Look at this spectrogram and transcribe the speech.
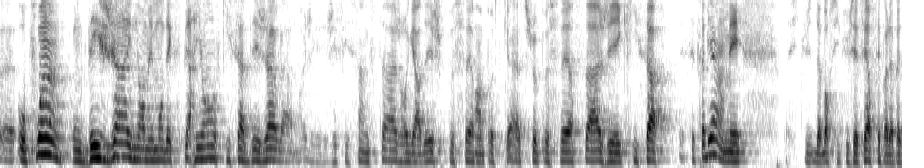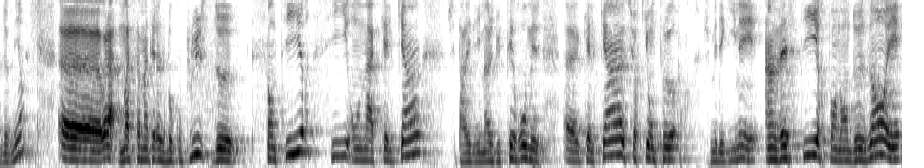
euh, au point, qui ont déjà énormément d'expérience, qui savent déjà, là, moi j'ai fait cinq stages, regardez, je peux faire un podcast, je peux faire ça, j'ai écrit ça. C'est très bien, mais D'abord, si tu sais faire, c'est pas la peine de venir. Euh, voilà, moi, ça m'intéresse beaucoup plus de sentir si on a quelqu'un. J'ai parlé de l'image du terreau, mais euh, quelqu'un sur qui on peut, je mets des guillemets, investir pendant deux ans et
